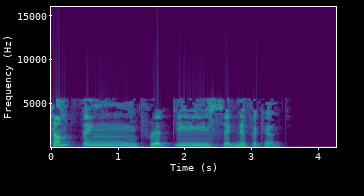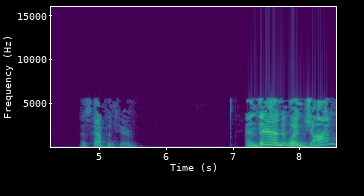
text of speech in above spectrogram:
Something pretty significant has happened here. And then when John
